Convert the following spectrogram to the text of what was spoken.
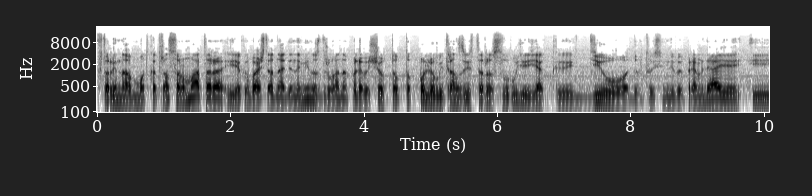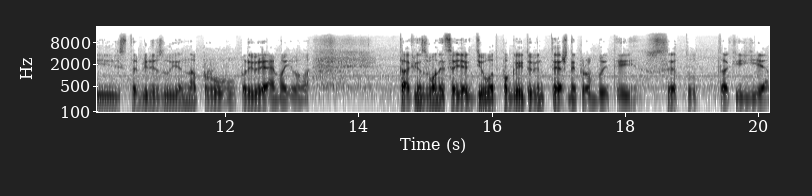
вторинна обмотка трансформатора, і як ви бачите, одна йде на мінус, друга на польовичок. Тобто польовий транзистор слугує як е, діод. Тобто він випрямляє і стабілізує напругу. Перевіряємо його. Так, він дзвониться як діод, по гейту він теж не пробитий. Все тут так і є.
